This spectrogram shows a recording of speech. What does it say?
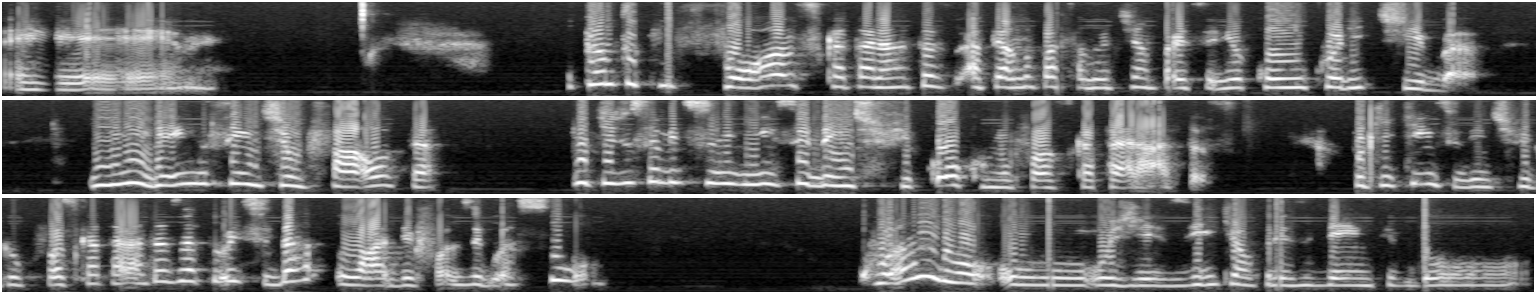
É... Tanto que Foz Cataratas até ano passado tinha parceria com o Curitiba ninguém sentiu falta, porque justamente ninguém se identificou como Foz Cataratas. Porque quem se identificou com Foz Cataratas é a torcida lá de Foz do Iguaçu. Quando o, o Gezi, que é o presidente do,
